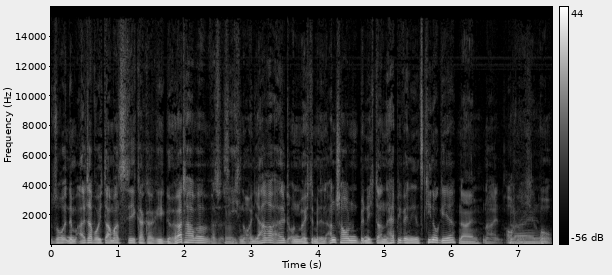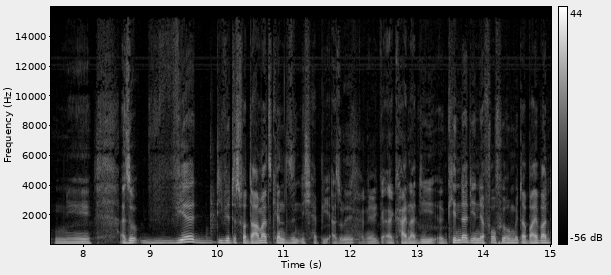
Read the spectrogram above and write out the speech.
so in dem Alter, wo ich damals TKKG gehört habe, was weiß ich, neun Jahre alt und möchte mir den anschauen. Bin ich dann happy, wenn ich ins Kino gehe? Nein. Nein, auch Nein, nicht. Oh. nee. Also wir, die wir das von damals kennen, sind nicht happy. Also nee, äh, keiner. Die äh, Kinder, die in der Vorführung mit dabei waren,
